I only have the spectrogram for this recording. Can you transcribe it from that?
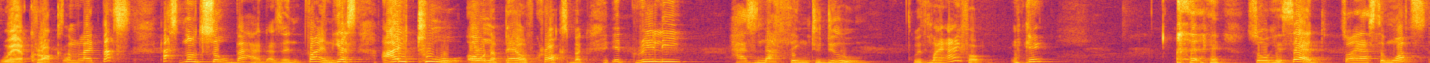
wear crocs. I'm like that's that's not so bad. As in fine yes i too own a pair of crocs but it really has nothing to do with my iphone okay so he said, so I asked him, what's,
